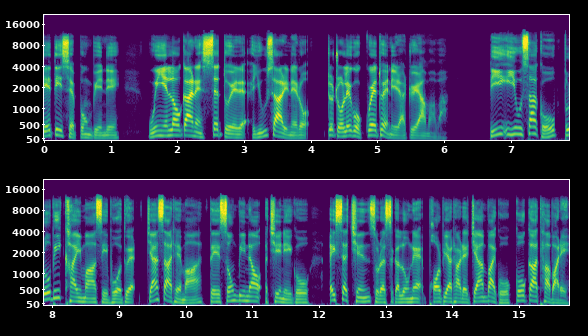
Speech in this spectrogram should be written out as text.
ရေတိဆက်ပုံပင်နေ ဝိညာဉ်လောကနဲ့ဆက်သွယ်တဲ့အယူဆတွေနဲ့တော့တော်တော်လေးကိုကွဲထွက်နေတာတွေ့ရမှာပါဒီအယူဆကိုပလိုဘီခိုင်မာစေဖို့အတွက်ကျန်းစာထဲမှာတေဆုံးပြီးနောက်အခြေအနေကိုအိတ်ဆက်ချင်းဆိုတဲ့စကားလုံးနဲ့ဖော်ပြထားတဲ့ကျမ်းပိုက်ကိုကိုးကားထားပါတယ်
